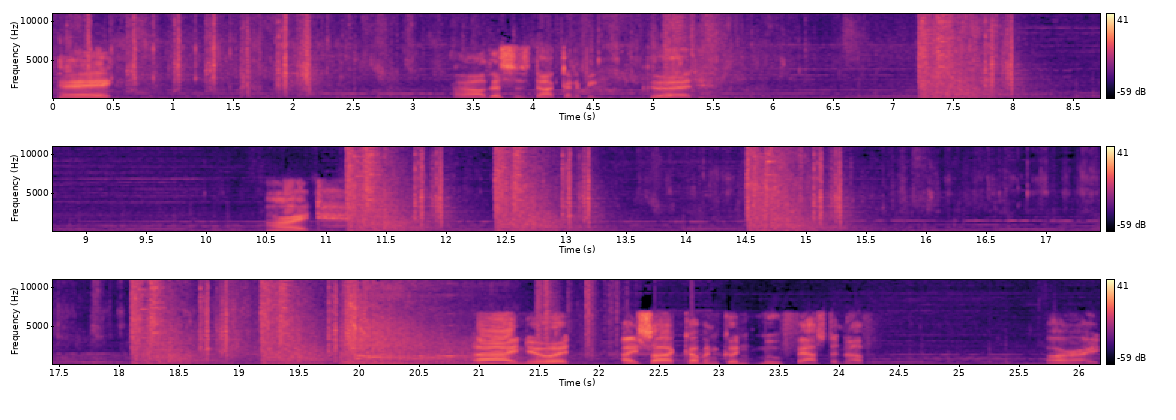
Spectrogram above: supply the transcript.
Okay. Oh, this is not going to be good. I knew it. I saw it coming, couldn't move fast enough. All right.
